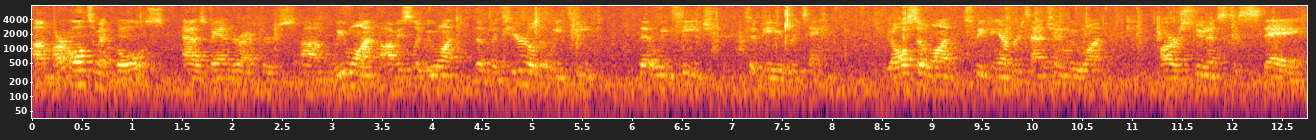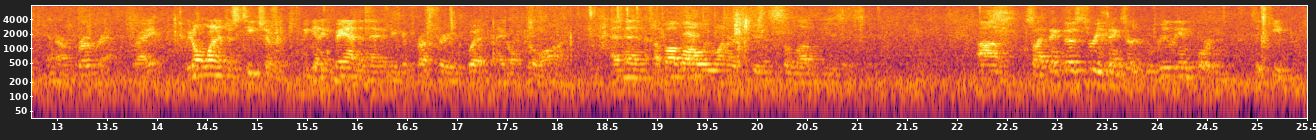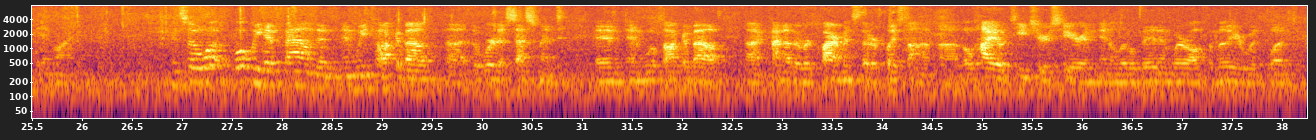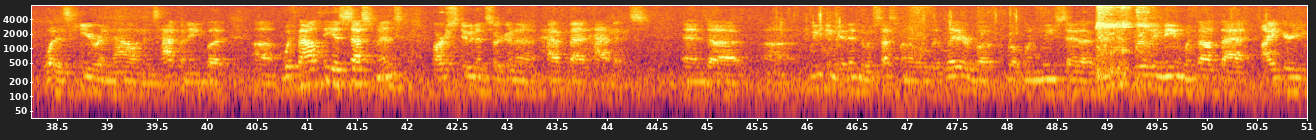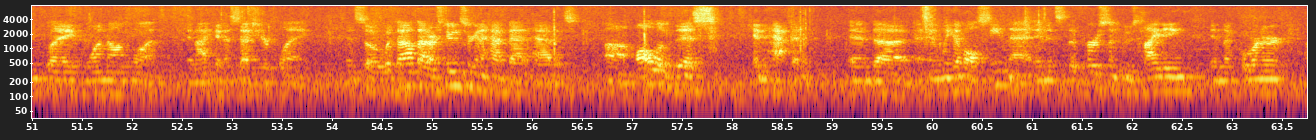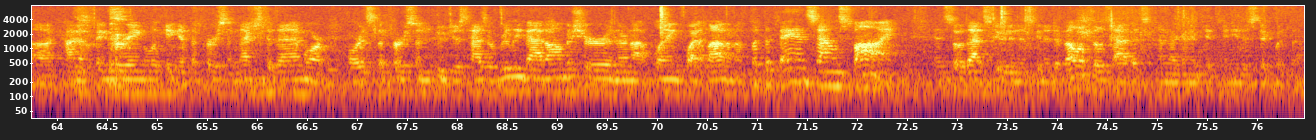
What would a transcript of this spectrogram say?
Um, our ultimate goals as band directors, um, we want, obviously, we want the material that we teach, that we teach to be retained. We also want, speaking of retention, we want our students to stay in our program, right? We don't want to just teach them beginning band and then they get frustrated and quit and they don't go on. And then above all, we want our students to love music. Um, so I think those three things are really important to keep in mind. And so what, what we have found, and, and we talk about uh, the word assessment, and, and we'll talk about uh, kind of the requirements that are placed on uh, Ohio teachers here in, in a little bit, and we're all familiar with what, what is here and now and is happening. But uh, without the assessment, our students are going to have bad habits. And uh, uh, we can get into assessment a little bit later, but, but when we say that, we just really mean without that, I hear you play one-on-one, and I can assess your playing. And so without that, our students are going to have bad habits. Uh, all of this can happen. And, uh, and we have all seen that. And it's the person who's hiding in the corner, uh, kind of fingering, looking at the person next to them, or, or it's the person who just has a really bad embouchure and they're not playing quite loud enough. But the band sounds fine. And so that student is going to develop those habits and they're going to continue to stick with them.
